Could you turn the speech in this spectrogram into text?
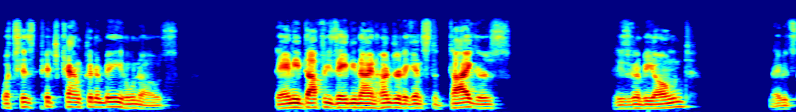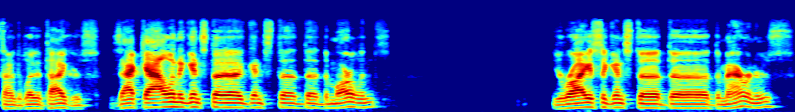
What's his pitch count going to be? Who knows? Danny Duffy's 8,900 against the Tigers. He's going to be owned. Maybe it's time to play the Tigers. Zac Gallen against the against the the, the Marlins. Urias against the the the Mariners.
